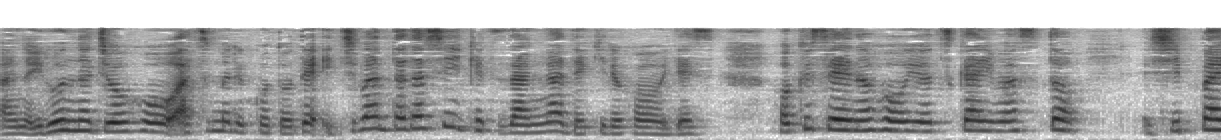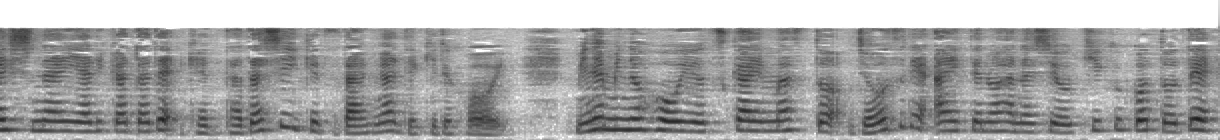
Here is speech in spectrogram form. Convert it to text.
あの、いろんな情報を集めることで一番正しい決断ができる方位です。北西の方位を使いますと、失敗しないやり方で正しい決断ができる方位。南の方位を使いますと、上手に相手の話を聞くことで、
